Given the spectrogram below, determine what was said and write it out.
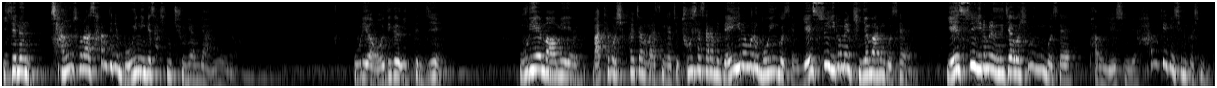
이제는 장소나 사람들이 모이는 게 사실은 중요한 게 아니에요. 우리가 어디가 있든지 우리의 마음이 마태복 18장 말씀같이 두세 사람이 내 이름으로 모인 곳에 예수 이름을 기념하는 곳에 예수 이름을 의지하고 힘 있는 곳에 바로 예수님이 함께 계시는 것입니다.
